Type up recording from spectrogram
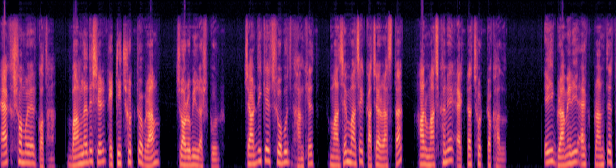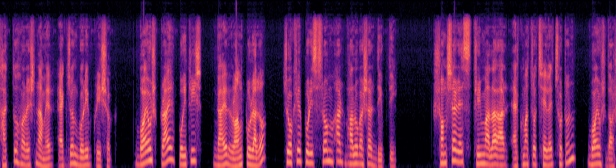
এক সময়ের কথা। বাংলাদেশের একটি ছোট্ট গ্রাম, চরবিলাসপুর। চারদিকে সবুজ ধানক্ষেত মাঝে মাঝে কাঁচা রাস্তা, আর মাঝখানে একটা ছোট্ট খাল। এই গ্রামেরই এক প্রান্তে থাকত হরেশ নামের একজন গরিব কৃষক। বয়স প্রায় পঁয়ত্রিশ, গায়ের রং পুরালো, চোখে পরিশ্রম আর ভালোবাসার দীপ্তি। সংসারে স্ত্রীমালা আর একমাত্র ছেলে ছোটন, বয়স দশ।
